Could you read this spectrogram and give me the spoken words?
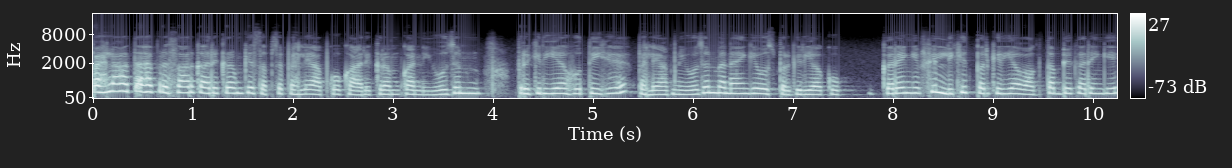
पहला आता है प्रसार कार्यक्रम के। सबसे पहले आपको कार्यक्रम का नियोजन प्रक्रिया होती है। पहले आप नियोजन बनाएँगे, उस प्रक्रिया को करेंगे, फिर लिखित प्रक्रिया, वक्तव्य करेंगे,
